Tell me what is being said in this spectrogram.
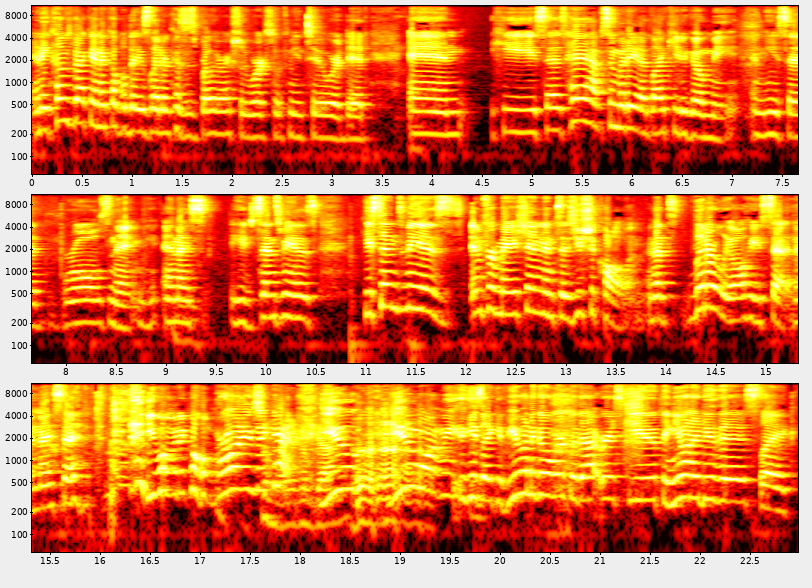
and he comes back in a couple days later because his brother actually works with me too, or did, and he says, "Hey, I have somebody I'd like you to go meet." And he said Roll's name, and I he sends me his he sends me his information and says you should call him, and that's literally all he said. And I said, "You want me to call Bro?" He's like, "Yeah, you you want me?" He's like, "If you want to go work with at risk youth and you want to do this, like."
